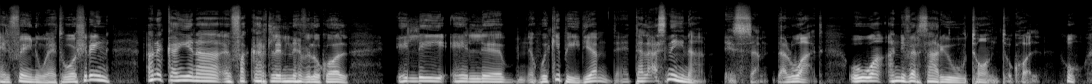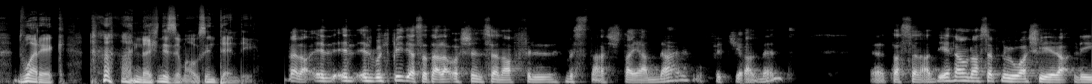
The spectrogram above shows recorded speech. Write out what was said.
2021, għanek jiena fakkart lil Neville ukoll illi il-Wikipedia tal-qasnina issa dal-waqt huwa anniversarju tont ukoll. Dwarek għandna x'nisimgħu sintendi. Mela, il-Wikipedia sa tala 20 sena fil-15 ta' jannar uffiċjalment. eh, tas-sena d-dieħla u naħseb li huwa xieraq li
